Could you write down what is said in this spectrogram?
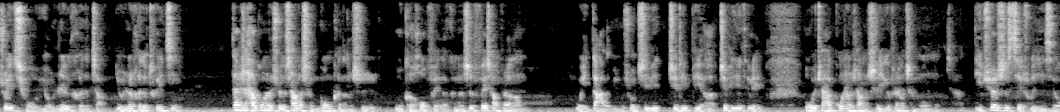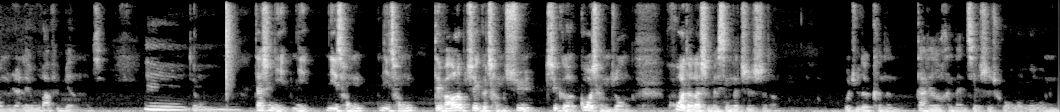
追求有任何的长有任何的推进，但是他工程学上的成功可能是无可厚非的，可能是非常非常。伟大的，比如说 G P G T P 啊 G P T three，我会觉得它工程上是一个非常成功的东西，的确是写出了一些我们人类无法分辨的东西。嗯，对。但是你你你从你从 develop 这个程序这个过程中获得了什么新的知识呢？我觉得可能大家都很难解释出我我我们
